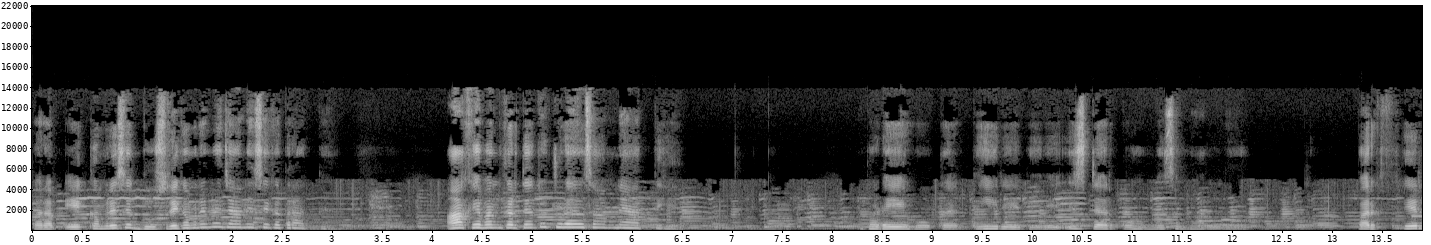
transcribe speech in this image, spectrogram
पर अब एक कमरे से दूसरे कमरे में जाने से कतराते हैं। आँखें बंद करते हैं तो चुड़ैल सामने आती है। बड़े होकर धीरे धीरे इस डर को हमने संभाल लिया। पर फिर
